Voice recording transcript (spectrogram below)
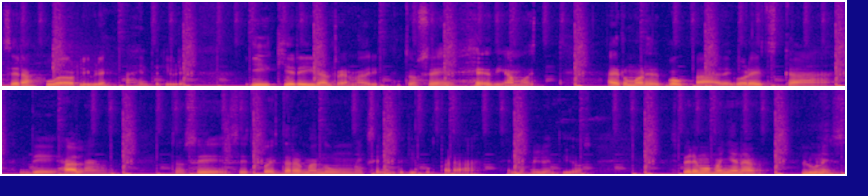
será jugador libre, agente libre, y quiere ir al Real Madrid. Entonces, digamos, hay rumores de Pogba, de Goretzka, de Haaland, entonces se puede estar armando un excelente equipo para el 2022. Esperemos mañana lunes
